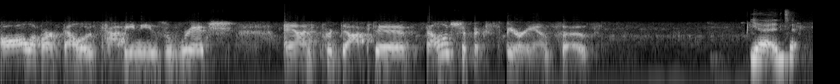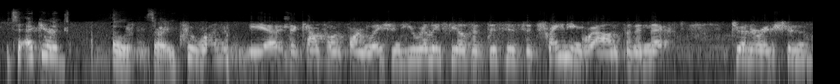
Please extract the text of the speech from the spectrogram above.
All of our fellows having these rich and productive fellowship experiences. Yeah, and to, to echo what, oh, sorry. To run the, uh, the Council on Foreign Relations, he really feels that this is the training ground for the next generation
